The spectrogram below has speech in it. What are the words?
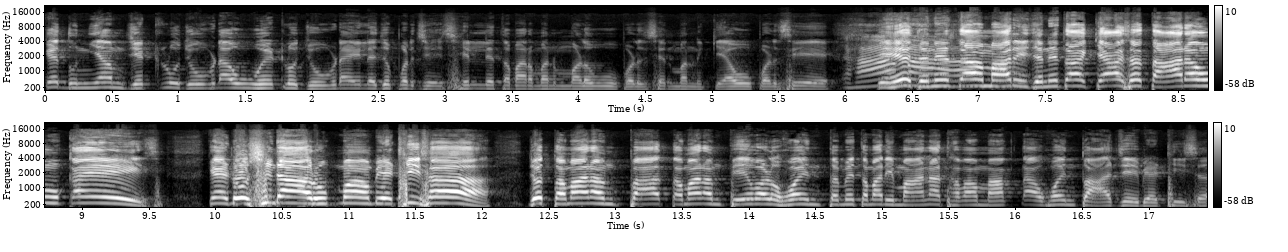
કે દુનિયામાં જેટલું જોવડાવવું હોય એટલું જોવડાવી લેજો પડશે છેલ્લે તમારે મન મળવું પડશે મન કહેવું પડશે. કે હે જનેતા મારી જનેતા ક્યાં છે? તારા હું કહીશ કે ડોશીના રૂપમાં બેઠી છે. જો તમારા તમારા તેવળ હોય ને તમે તમારી માના થવા માંગતા હોય ને તો આજે બેઠી છે.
